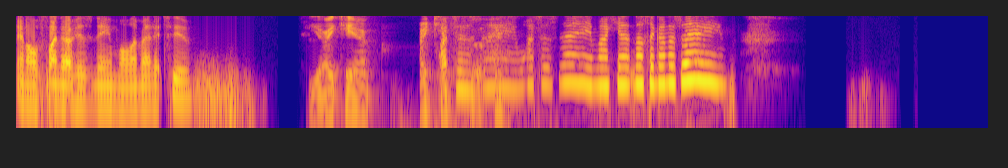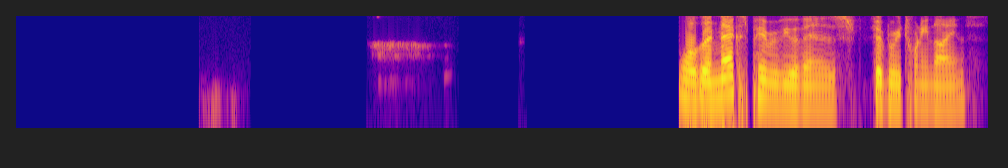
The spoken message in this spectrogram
and I'll find out his name while I'm at it too. Yeah, I can't. I can't. What's his listen. name? What's his name? I can't. Nothing on his name. Well, the next pay per view event is February 29th.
